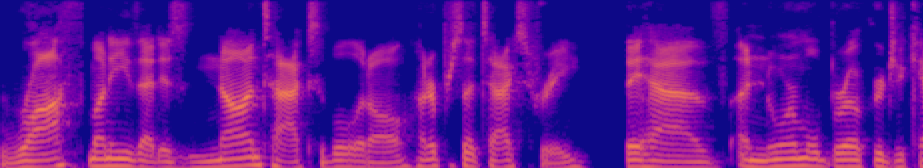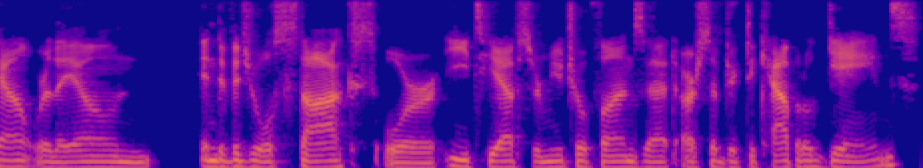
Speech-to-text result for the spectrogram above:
Roth money that is non taxable at all, 100% tax free. They have a normal brokerage account where they own individual stocks or ETFs or mutual funds that are subject to capital gains.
